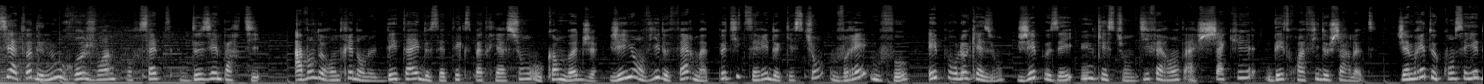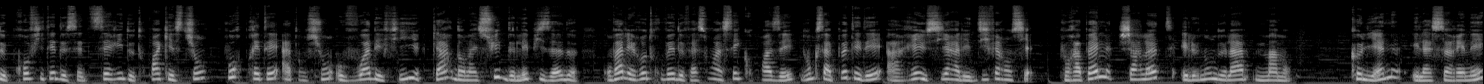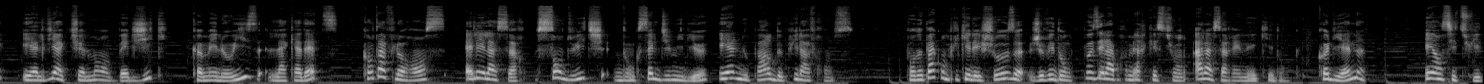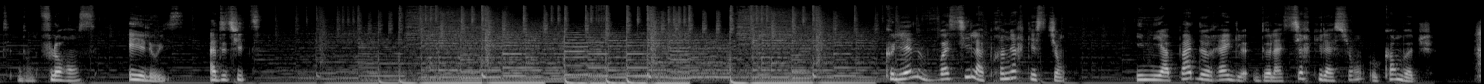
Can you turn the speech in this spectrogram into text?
Merci à toi de nous rejoindre pour cette deuxième partie. Avant de rentrer dans le détail de cette expatriation au Cambodge, j'ai eu envie de faire ma petite série de questions vraies ou faux, et pour l'occasion, j'ai posé une question différente à chacune des trois filles de Charlotte. J'aimerais te conseiller de profiter de cette série de trois questions pour prêter attention aux voix des filles, car dans la suite de l'épisode, on va les retrouver de façon assez croisée, donc ça peut t'aider à réussir à les différencier. Pour rappel, Charlotte est le nom de la maman. Colienne est la sœur aînée et elle vit actuellement en Belgique comme Héloïse, la cadette. Quant à Florence, elle est la sœur sandwich, donc celle du milieu, et elle nous parle depuis la France. Pour ne pas compliquer les choses, je vais donc poser la première question à la sœur aînée qui est donc Colienne, et ainsi de suite, donc Florence et Héloïse. A tout de suite Colienne, voici la première question. Il n'y a pas de règle de la circulation au Cambodge.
